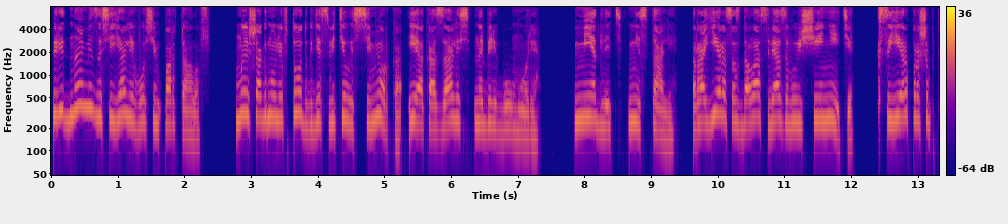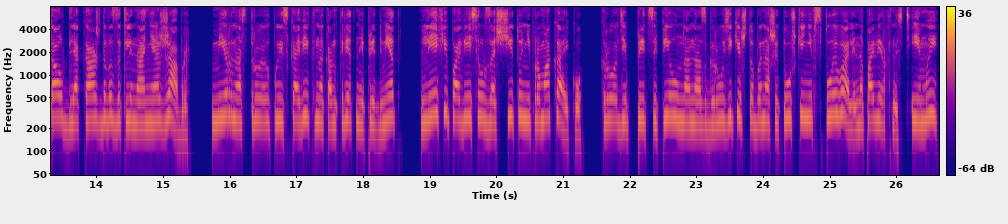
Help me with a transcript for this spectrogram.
Перед нами засияли восемь порталов. Мы шагнули в тот, где светилась семерка, и оказались на берегу моря. Медлить не стали. Райера создала связывающие нити. Ксьер прошептал для каждого заклинания жабр. Мир настроил поисковик на конкретный предмет. Лефи повесил защиту-непромокайку. Кроди прицепил на нас грузики, чтобы наши тушки не всплывали на поверхность, и мы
